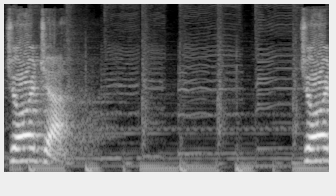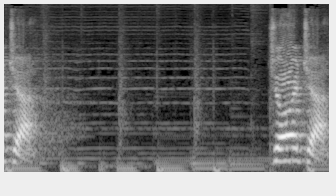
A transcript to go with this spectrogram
Georgia, Georgia, Georgia,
